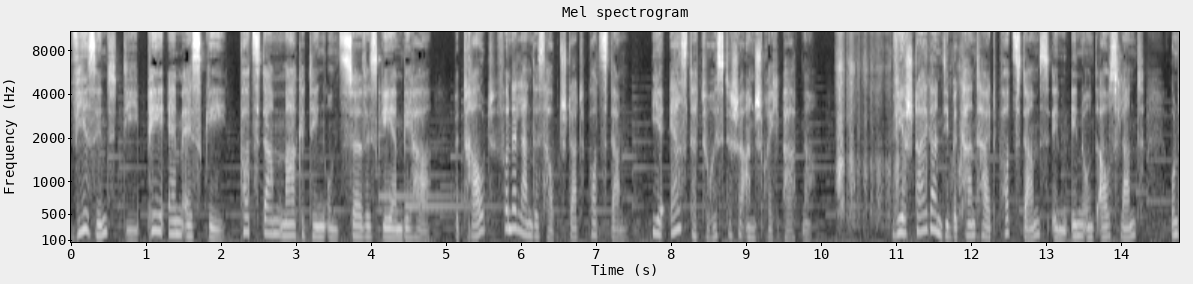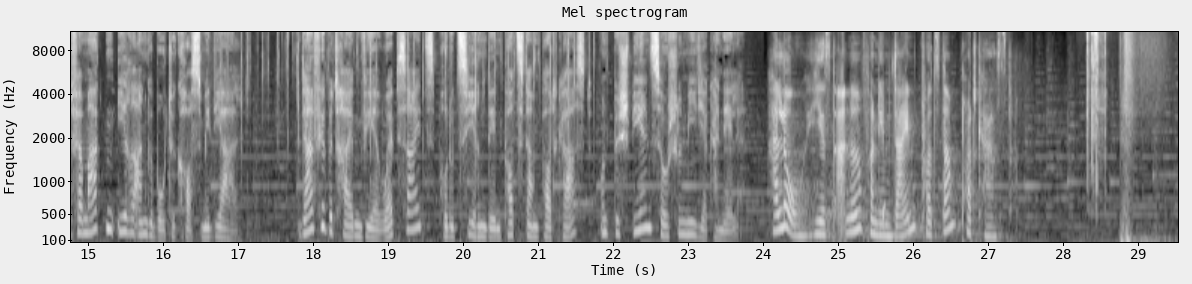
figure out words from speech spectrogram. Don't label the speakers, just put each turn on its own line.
Wir sind die PMSG, Potsdam Marketing und Service GmbH, betraut von der Landeshauptstadt Potsdam, Ihr erster touristischer Ansprechpartner. Wir steigern die Bekanntheit Potsdams im In- und Ausland und vermarkten Ihre Angebote crossmedial. Dafür betreiben wir Websites, produzieren den Potsdam Podcast und bespielen Social-Media-Kanäle.
Hallo, hier ist Anne von dem Dein Potsdam Podcast.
